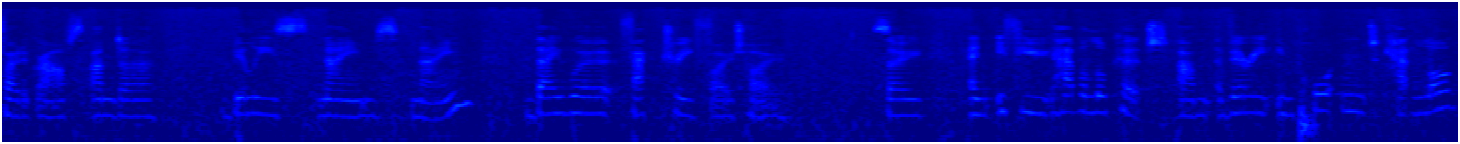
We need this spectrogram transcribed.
photographs under Billy's name's name, they were factory photo. So, and if you have a look at um, a very important catalogue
